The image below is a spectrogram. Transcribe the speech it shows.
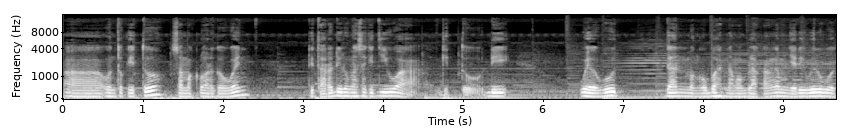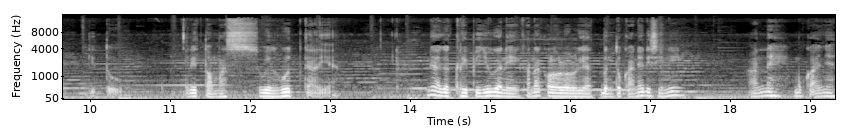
uh, untuk itu sama keluarga Wayne ditaruh di rumah sakit jiwa gitu di Willwood dan mengubah nama belakangnya menjadi Willwood gitu. Jadi Thomas Willwood kali ya. Ini agak creepy juga nih karena kalau lo lihat bentukannya di sini aneh mukanya.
